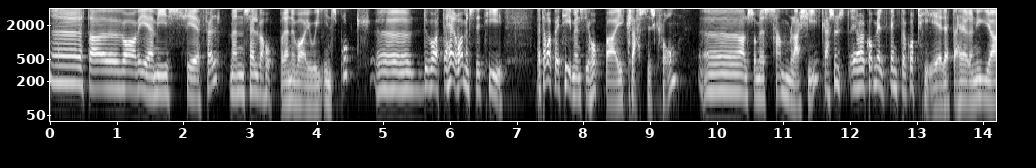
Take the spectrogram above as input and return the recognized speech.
Dette var VM i Seefeld, men selve hopprennet var jo i Innsbruck. Det var, dette var mens de ti, dette var på en tid mens de hoppa i klassisk form. Eh, altså med samla skik. Jeg, syns du? Har kommet meldt vent dere til dette her nye,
